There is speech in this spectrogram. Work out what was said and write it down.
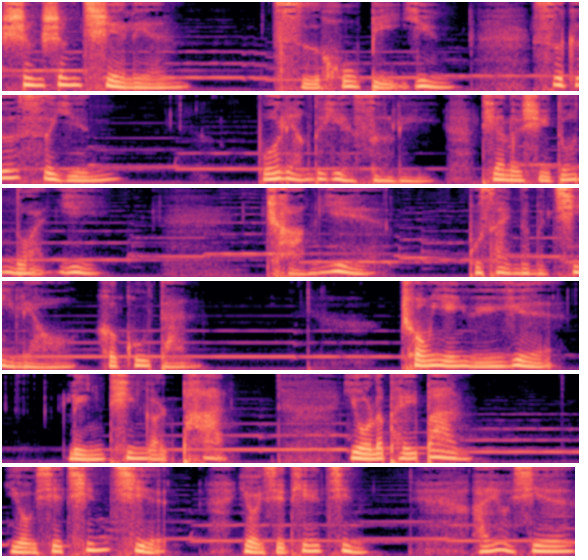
声声切怜，此呼彼应，似歌似吟。薄凉的夜色里，添了许多暖意。长夜不再那么寂寥和孤单。重吟愉悦，聆听耳畔，有了陪伴，有些亲切，有些贴近。还有些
